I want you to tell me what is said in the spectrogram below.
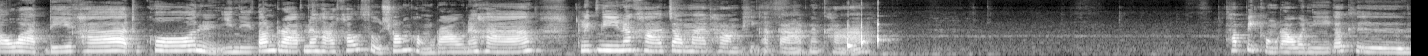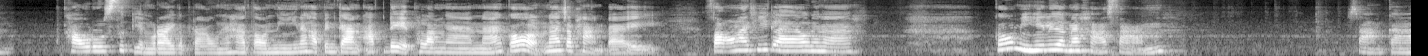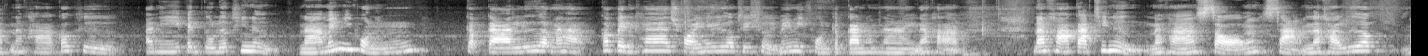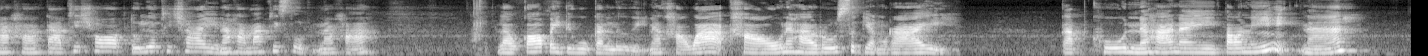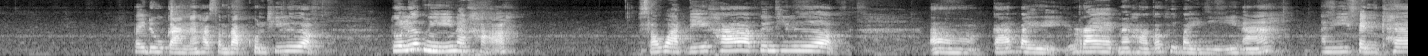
สวัสดีค่ะทุกคนยินดีต้อนรับนะคะ เข้าสู่ช่องของเรานะคะ คลิปนี้นะคะจะมาทำพิกอากาศนะคะท็อปิกของเราวันนี้ก็คือ เขารู้สึกอย่างไรกับเรานะคะ ตอนนี้นะคะเป็นการอัปเดตพลังงานนะ ก็น่าจะผ่านไปสองอาทิตย์แล้วนะคะ ก็มีให้เลือกนะคะสามสามการ์ดนะคะก็คือ อันนี้เป็นตัวเลือกที่หนึ่งนะไม่มีผลกับการเลือกนะคะ ก็เป็นแค่ช้อยให้เลือกเฉยๆไม่มีผลกับการทำนายนะคะนะคะการ์ดที่หนึ่งนะคะสองสามนะคะเลือกนะคะการ์ดที่ชอบตัวเลือกที่ใช่นะคะมากที่สุดนะคะแล้วก็ไปดูกันเลยนะคะว่าเขานะคะรู้สึกอย่างไร กับคุณนะคะในตอนนี้นะ ดูกันนะคะสำหรับคนที่เลือกตัวเลือกนี้นะคะ สวัสดีค่ะเพื่อนที่เลือกอการ์ดใบแรกนะคะ ก็คือใบนี้นะ อันนี้เป็นแค่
